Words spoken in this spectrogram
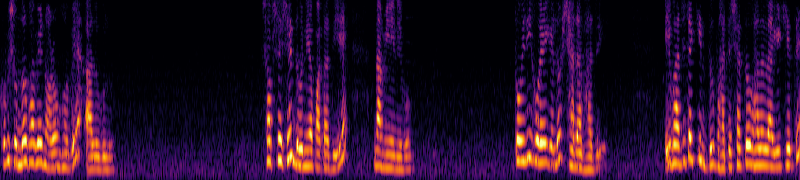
খুবই সুন্দরভাবে নরম হবে আলুগুলো। সবশেষে ধনিয়া পাতা দিয়ে নামিয়ে নেব। তৈরি হয়ে গেল সাদা ভাজি। এই ভাজিটা কিন্তু ভাতের সাথেও ভালো লাগে খেতে,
